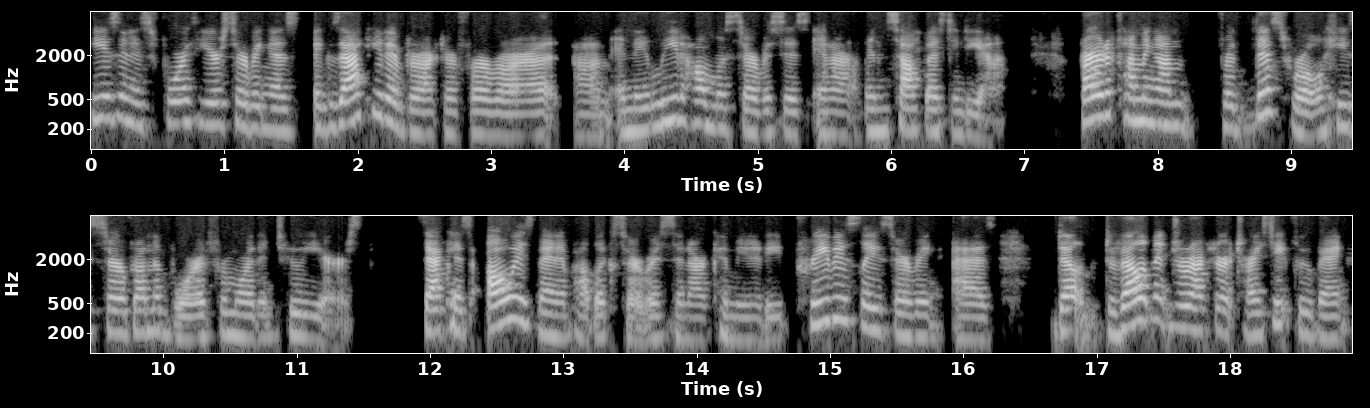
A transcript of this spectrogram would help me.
he is in his fourth year serving as executive director for Aurora, um, and they lead homeless services in our in Southwest Indiana. Prior to coming on for this role, he served on the board for more than two years. Zac has always been in public service in our community, previously serving as De- Development Director at Tri State Food Bank,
